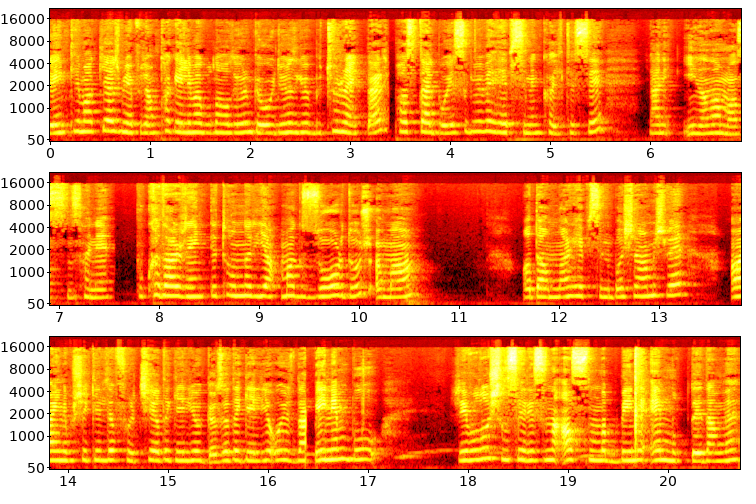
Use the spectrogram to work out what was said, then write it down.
renkli makyaj mı yapacağım? Tak elime bunu alıyorum. Gördüğünüz gibi bütün renkler pastel boyası gibi ve hepsinin kalitesi. Yani inanamazsınız. Hani bu kadar renkli tonları yapmak zordur ama adamlar hepsini başarmış ve aynı bu şekilde fırçaya da geliyor, göze de geliyor. O yüzden benim bu Revolution serisini aslında beni en mutlu eden ve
